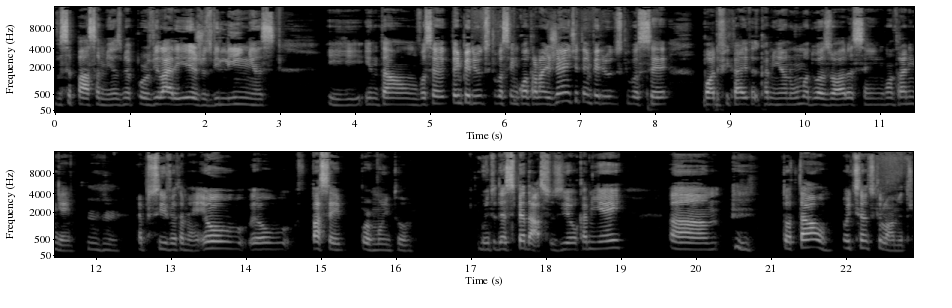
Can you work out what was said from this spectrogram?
você passa mesmo é por vilarejos, vilinhas. E então você tem períodos que você encontra mais gente, tem períodos que você pode ficar caminhando uma, duas horas sem encontrar ninguém. Uhum. É possível também. Eu, eu passei por muito, muito desses pedaços e eu caminhei um, total 800 quilômetros.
